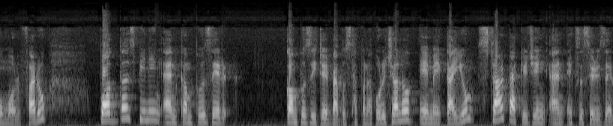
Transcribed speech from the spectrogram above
Omar Faruk, Padma spinning and কম্পোজের কম্পোজিটের ব্যবস্থাপনা পরিচালক M A Kaiyum star packaging and অ্যাক্সেসরিজের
